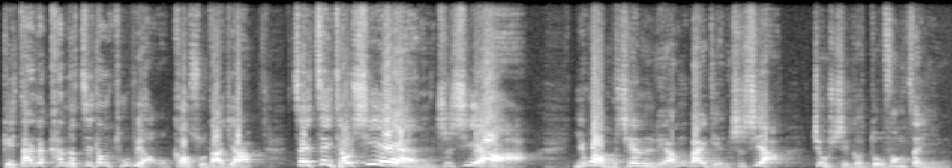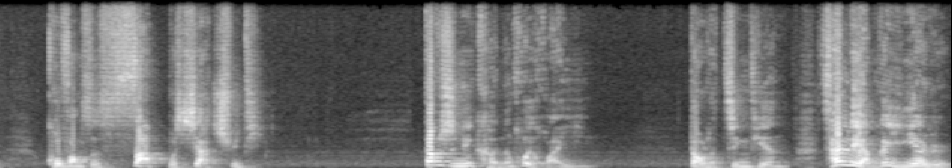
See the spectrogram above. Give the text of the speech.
给大家看的这张图表。我告诉大家，在这条线之下，一万五千两百点之下，就是一个多方阵营，空方是杀不下去的。当时你可能会怀疑，到了今天才两个营业日，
